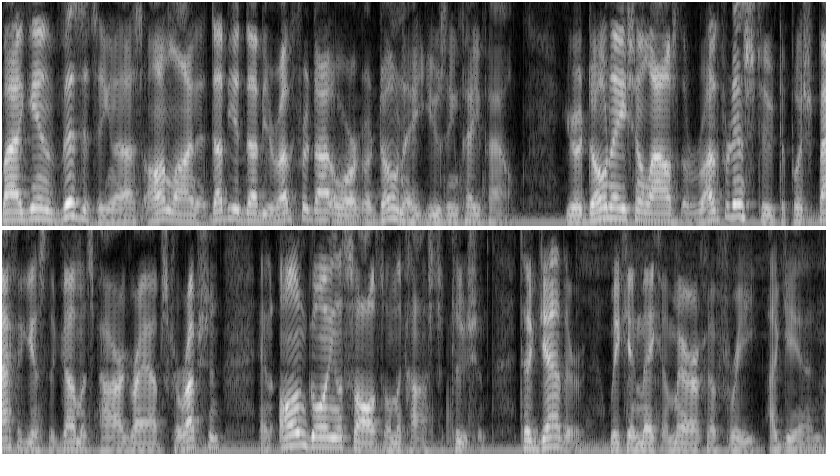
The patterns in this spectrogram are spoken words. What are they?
by again visiting us online at www.rutherford.org or donate using PayPal. Your donation allows the Rutherford Institute to push back against the government's power grabs, corruption, and ongoing assaults on the Constitution. Together, we can make America free again.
